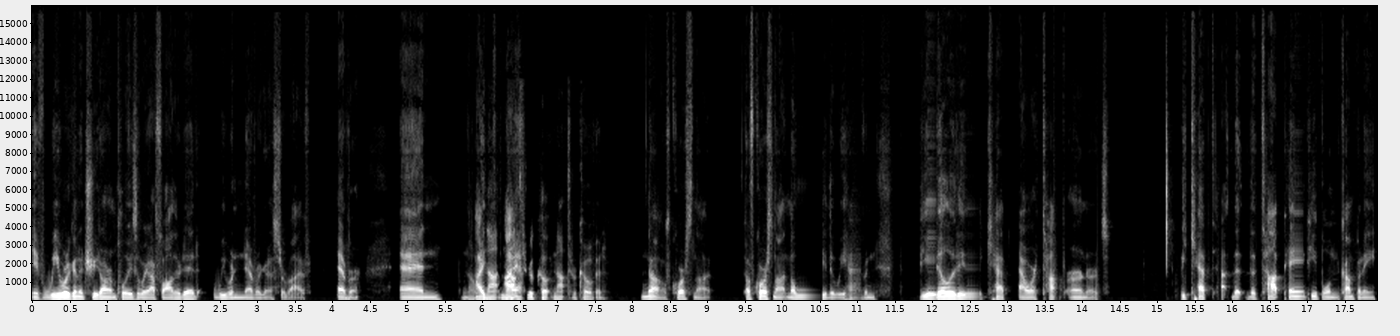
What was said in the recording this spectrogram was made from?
If we were going to treat our employees the way our father did, we were never going to survive ever. And no, I, not not I, through co- not through COVID. No, of course not. Of course not. And the lucky that we have and the ability that kept our top earners. We kept uh, the, the top paying people in the company.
